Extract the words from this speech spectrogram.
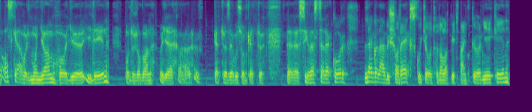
Azt kell, hogy mondjam, hogy idén, pontosabban ugye 2022 szilveszterekor, legalábbis a Rex Kutya Otthon Alapítvány környékén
